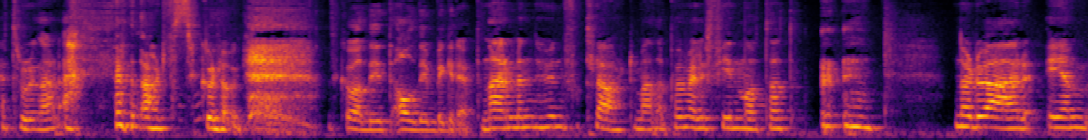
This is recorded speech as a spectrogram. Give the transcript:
Jeg tror hun er det. Hun er psykolog. Jeg vet ikke hva de, alle de begrepene er, men hun forklarte meg det på en veldig fin måte at når du er i en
